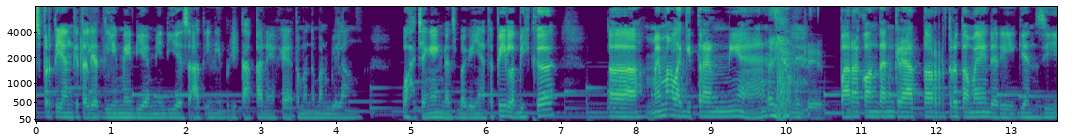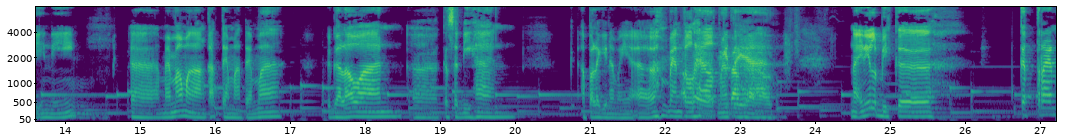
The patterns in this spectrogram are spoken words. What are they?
seperti yang kita lihat di media-media saat ini beritakan ya kayak teman-teman bilang wah cengeng dan sebagainya. Tapi lebih ke eh memang lagi trennya Iya mungkin. para konten kreator terutama yang dari Gen Z ini eh, memang mengangkat tema-tema kegalauan, eh, kesedihan, apalagi namanya eh, mental Apa ya? health Mental gitu ya. health. Nah ini lebih ke ke tren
